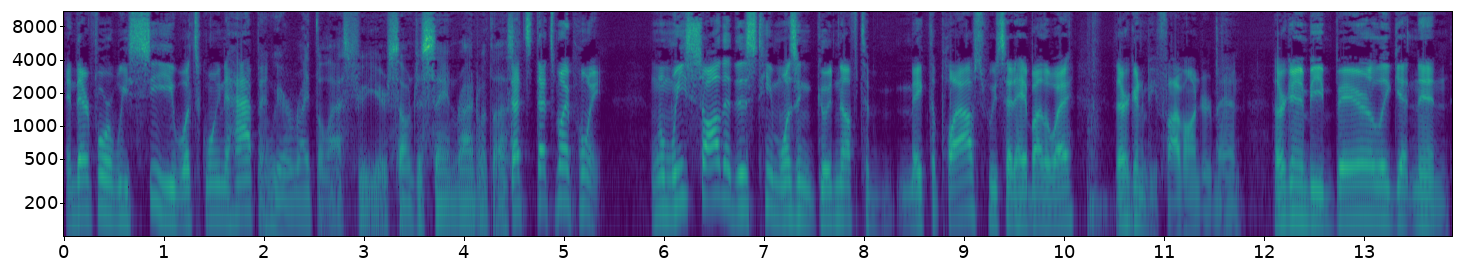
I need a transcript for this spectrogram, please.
And therefore we see what's going to happen. we were right the last few years. So I'm just saying, ride with us. That's that's my point. When we saw that this team wasn't good enough to make the playoffs, we said, "Hey, by the way, they're going to be 500, man. They're going to be barely getting in."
